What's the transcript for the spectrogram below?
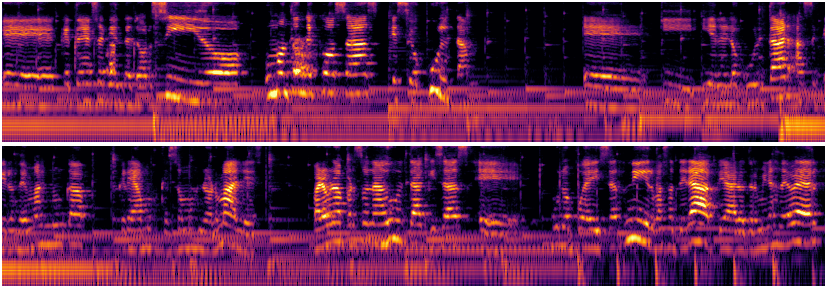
eh, que tenés el diente torcido, un montón de cosas que se ocultan. Y, y, en el ocultar hace que los demás nunca creamos que somos normales. Para una persona adulta quizás uno puede discernir, vas a terapia, lo terminas de ver,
